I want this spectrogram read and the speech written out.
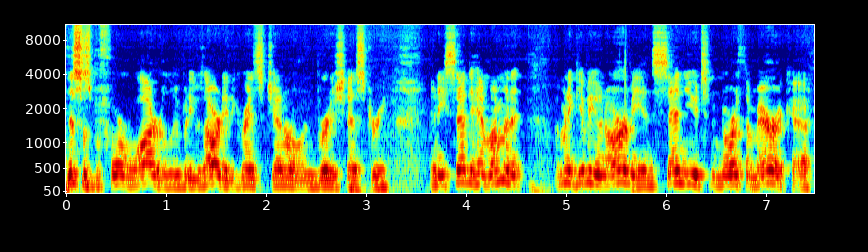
This was before Waterloo, but he was already the greatest general in British history. And he said to him, "I'm going to I'm going to give you an army and send you to North America."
